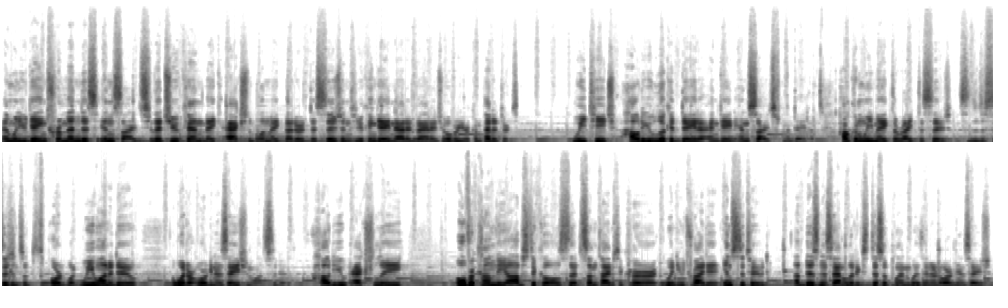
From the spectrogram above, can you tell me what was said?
And when you gain tremendous insights that you can make actionable and make better decisions, you can gain that advantage over your competitors. We teach how do you look at data and gain insights from the data? How can we make the right decisions? The decisions that support what we want to do, what our organization wants to do. How do you actually overcome the obstacles that sometimes occur when you try to institute a business analytics discipline within an organization.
